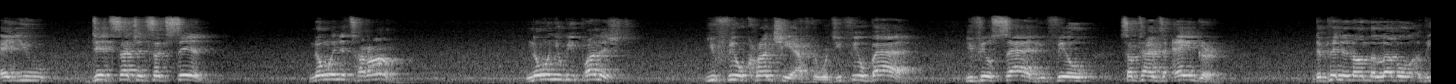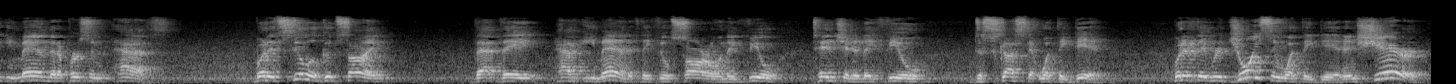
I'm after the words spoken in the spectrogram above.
and you did such and such sin, knowing it's haram, knowing you'll be punished. You feel crunchy afterwards. You feel bad. You feel sad. You feel sometimes anger, depending on the level of the iman that a person has. But it's still a good sign that they have iman if they feel sorrow and they feel tension and they feel disgust at what they did. But if they rejoice in what they did and share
